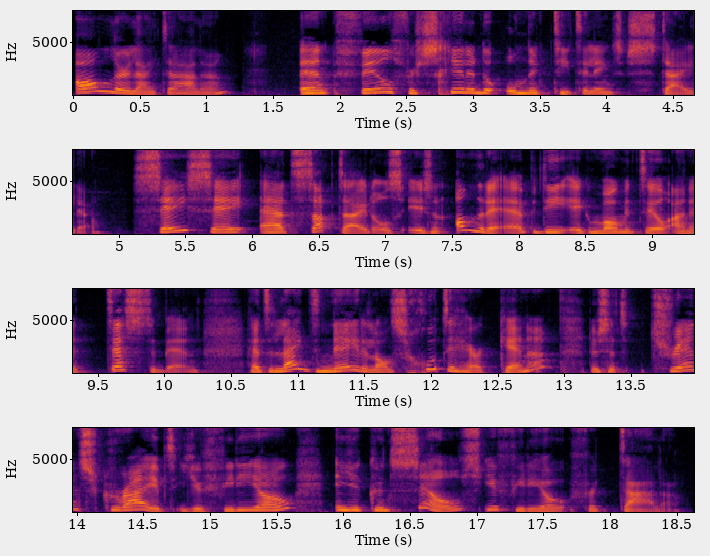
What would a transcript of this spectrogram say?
allerlei talen en veel verschillende ondertitelingsstijlen. CC Add Subtitles is een andere app die ik momenteel aan het testen ben. Het lijkt Nederlands goed te herkennen, dus het transcribt je video en je kunt zelfs je video vertalen.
